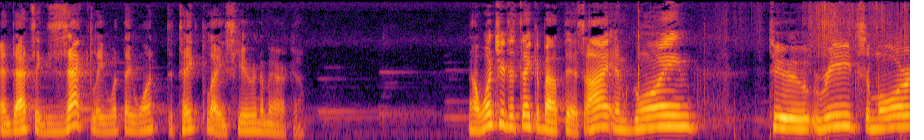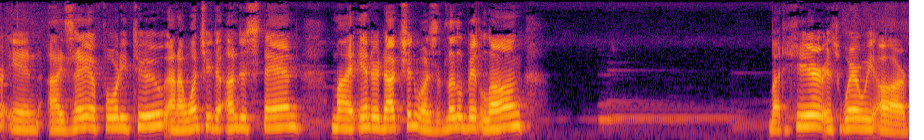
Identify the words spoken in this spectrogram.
And that's exactly what they want to take place here in America. Now, I want you to think about this. I am going to read some more in Isaiah 42, and I want you to understand my introduction was a little bit long, but here is where we are.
